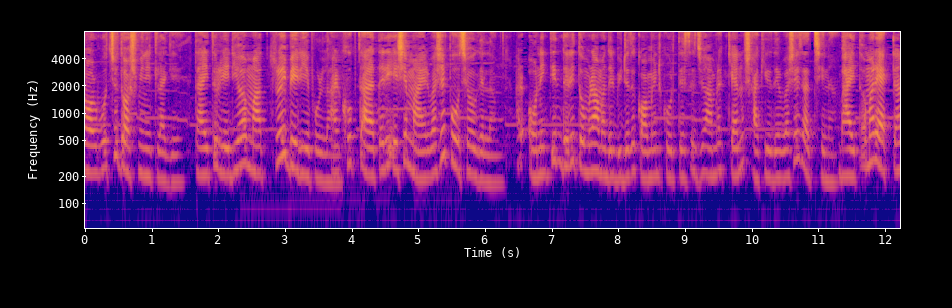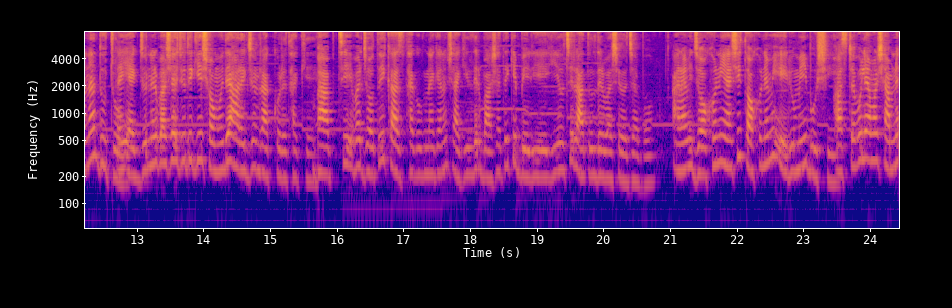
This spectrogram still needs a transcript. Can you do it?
সর্বোচ্চ দশ মিনিট লাগে। তাই তো রেডি হওয়া মাত্রই বেরিয়ে পড়লাম। আর খুব তাড়াতাড়ি এসে মায়ের বাসায় পৌঁছেও গেলাম। আর অনেকদিন ধরেই তোমরা আমাদের ভিডিওতে কমেন্ট করতেছে যে আমরা কেন শাকিরদের বাসায় যাচ্ছি না? ভাই তো আমার একটা না দুটো। তাই একজনের বাসায় যদি গিয়ে সময় দেয় আরেকজন রাগ করে থাকে। ভাবছি এবার যতই কাজ থাকুক না কেন শাকিরদের বাসা থেকে বেরিয়ে গিয়ে হচ্ছে রাতুলদের বাসায়ও যাব। আর আমি যখনই আসি তখন আমি এই রুমেই বসি। ফার্স্টটা বলে আমার সামনে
